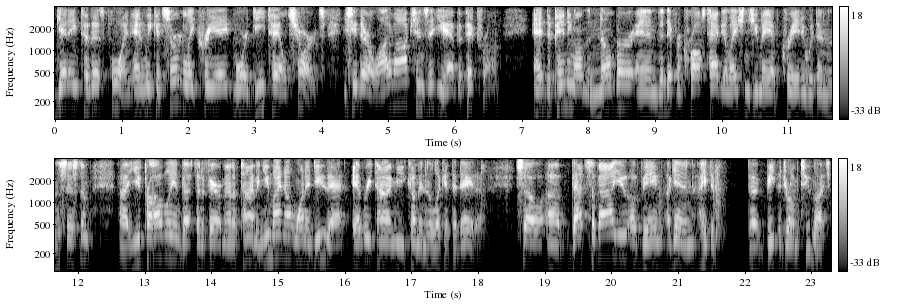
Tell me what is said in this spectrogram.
getting to this point and we could certainly create more detailed charts. You see there are a lot of options that you have to pick from and depending on the number and the different cross tabulations you may have created within the system, uh, you've probably invested a fair amount of time and you might not want to do that every time you come in and look at the data. So uh, that's the value of being, again, I hate to, to beat the drum too much,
